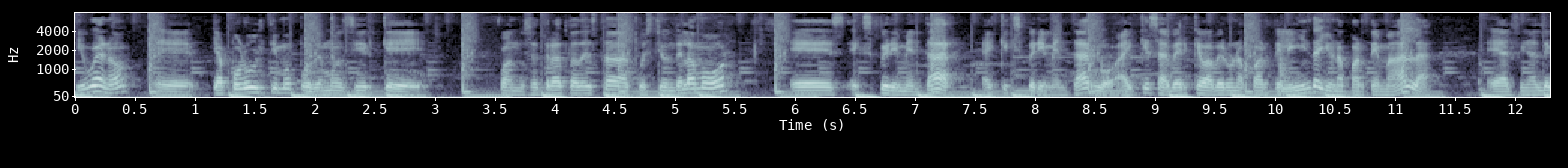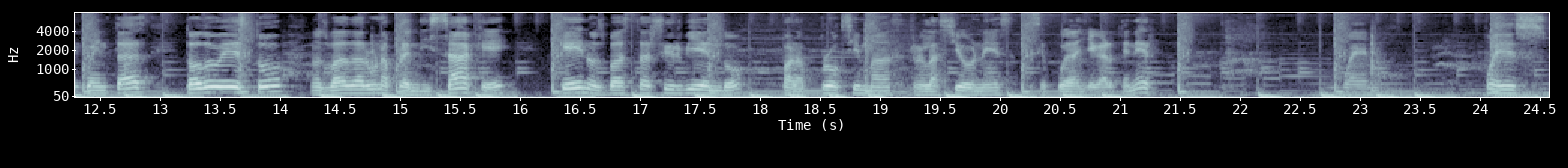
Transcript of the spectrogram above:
Y bueno, eh, ya por último podemos decir que cuando se trata de esta cuestión del amor, es experimentar, hay que experimentarlo, hay que saber que va a haber una parte linda y una parte mala. Eh, al final de cuentas, todo esto nos va a dar un aprendizaje que nos va a estar sirviendo para próximas relaciones que se puedan llegar a tener. Bueno, pues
